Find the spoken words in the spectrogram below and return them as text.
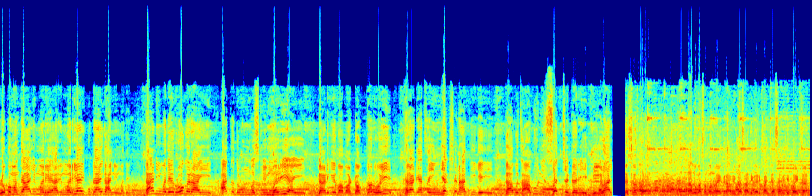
लोक म्हणते आली मर्या अरे मर्याई कुठे आहे घाणीमध्ये? घाणीमध्ये रोगराई आत दडून बसली मरी आई गाडगे बाबा डॉक्टर होई खराट्याचं इंजेक्शन हाती घेई. गाव झाडून स्वच्छ करी पळाली दशरथ खरात तालुका समन्वय ग्रामविकास अधिकारी पंचायत समिती पैठण.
